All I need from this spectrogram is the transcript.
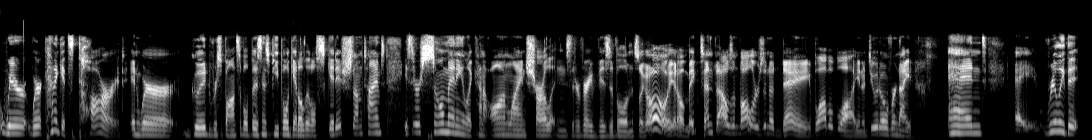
where where it kind of gets tarred and where good responsible business people get a little skittish sometimes is there are so many like kind of online charlatans that are very visible and it's like oh you know make $10,000 in a day blah blah blah you know do it overnight. And really the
